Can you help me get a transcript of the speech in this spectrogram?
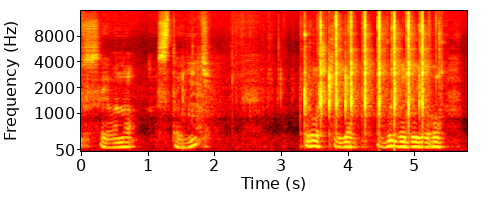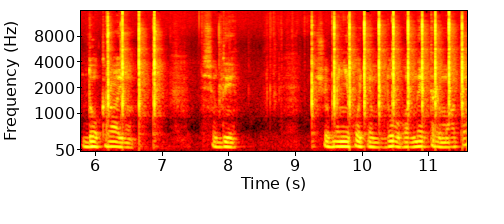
Все, воно стоїть. Трошки я виведу його до краю сюди, щоб мені потім довго не тримати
